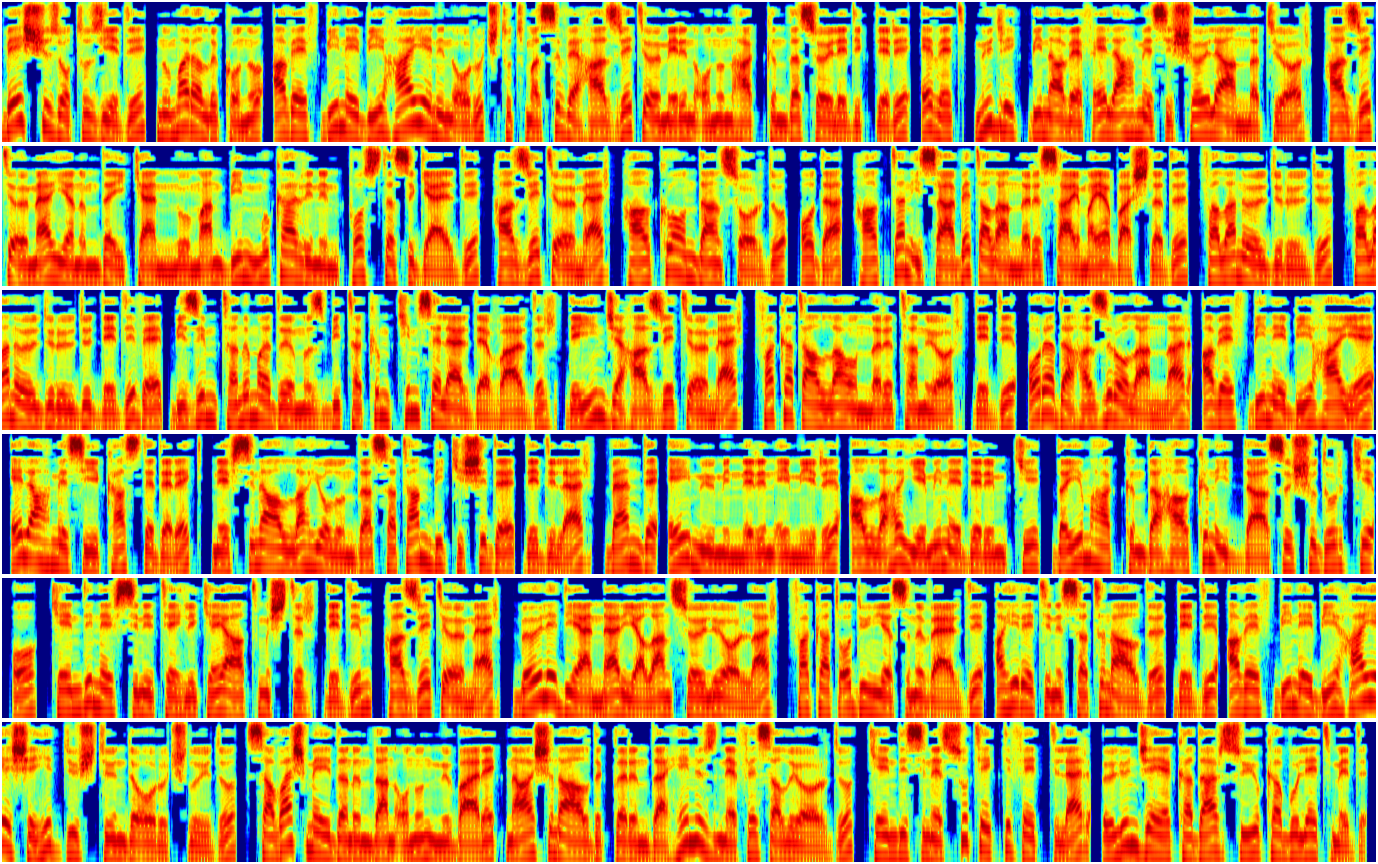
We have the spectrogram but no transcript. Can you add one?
537, numaralı konu, Avef bin Ebi Haye'nin oruç tutması ve Hazreti Ömer'in onun hakkında söyledikleri, evet, Müdrik bin Avef el-Ahmesi şöyle anlatıyor, Hazreti Ömer yanımda iken Numan bin Mukarri'nin postası geldi, Hazreti Ömer, halkı ondan sordu, o da, halktan isabet alanları saymaya başladı, falan öldürüldü, falan öldürüldü dedi ve, bizim tanımadığımız bir takım kimseler de vardır, deyince Hazreti Ömer, fakat Allah onları tanıyor, dedi, orada hazır olanlar, Avef Avef bin Ebi Haye, El-Ahmesi'yi kastederek, nefsini Allah yolunda satan bir kişi de, dediler, ben de, ey müminlerin emiri, Allah'a yemin ederim ki, dayım hakkında halkın iddiası şudur ki, o, kendi nefsini tehlikeye atmıştır, dedim, Hazreti Ömer, böyle diyenler yalan söylüyorlar, fakat o dünyasını verdi, ahiretini satın aldı, dedi, Avef bin Ebi Haye şehit düştüğünde oruçluydu, savaş meydanından onun mübarek naaşını aldıklarında henüz nefes alıyordu, kendisine su teklif ettiler, ölünceye kadar suyu kabul etmedi.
